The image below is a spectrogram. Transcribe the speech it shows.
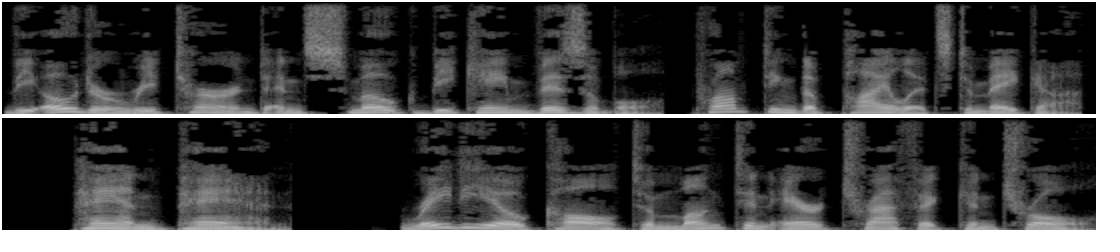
the odor returned and smoke became visible, prompting the pilots to make a pan-pan Radio call to Moncton Air Traffic Control,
